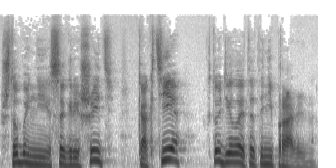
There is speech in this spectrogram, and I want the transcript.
чтобы не согрешить, как те, кто делает это неправильно.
